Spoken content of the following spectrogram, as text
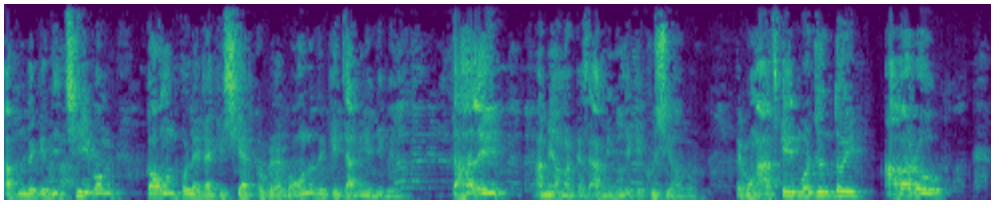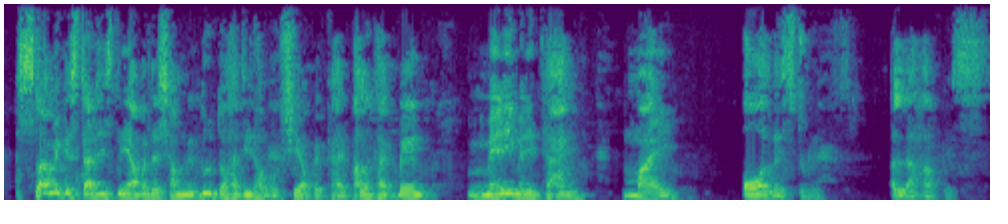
আপনাদেরকে দিচ্ছি এবং কমন করলে এটাকে শেয়ার করবেন এবং অন্যদেরকে জানিয়ে দিবেন। তাহলে আমি আমার কাছে, আমি নিজেকে খুশি হব। এবং আজকে পর্যন্তই, আবারও ইসলামিক স্টাডিজ নিয়ে আমাদের সামনে দ্রুত হাজির হব সে অপেক্ষায়। ভালো থাকবেন। Many many thank my all students আল্লাহ হাফিজ।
